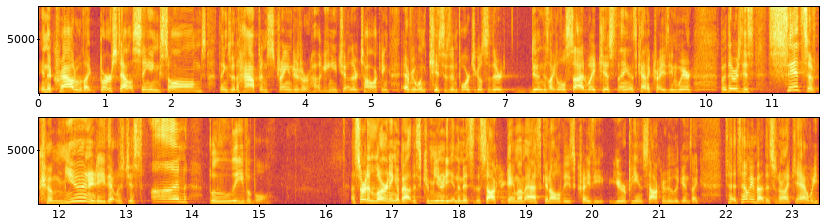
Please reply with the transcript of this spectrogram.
in the crowd would like burst out singing songs. Things would happen. Strangers are hugging each other, talking. Everyone kisses in Portugal, so they're doing this like little sideway kiss thing. That's kind of crazy and weird. But there was this sense of community that was just unbelievable. I started learning about this community in the midst of the soccer game. I'm asking all these crazy European soccer hooligans, like, tell me about this. And they're like, yeah, we,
